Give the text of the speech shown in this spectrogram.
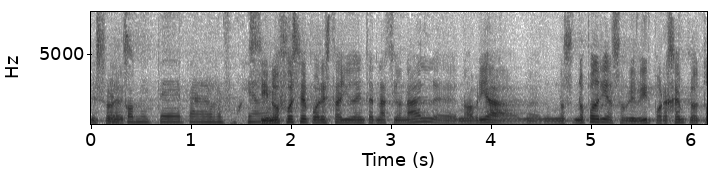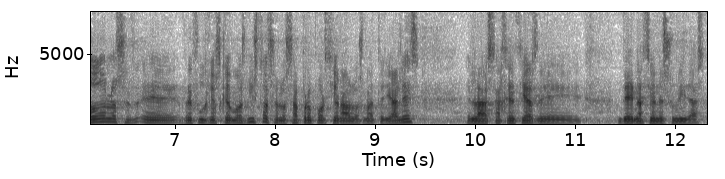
el Comité para los Refugiados. Si no fuese por esta ayuda internacional, eh, no, habría, no, podrían sobrevivir. Por ejemplo, todos los eh, refugios que hemos visto se los ha proporcionado los materiales en las agencias de, de Naciones Unidas.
